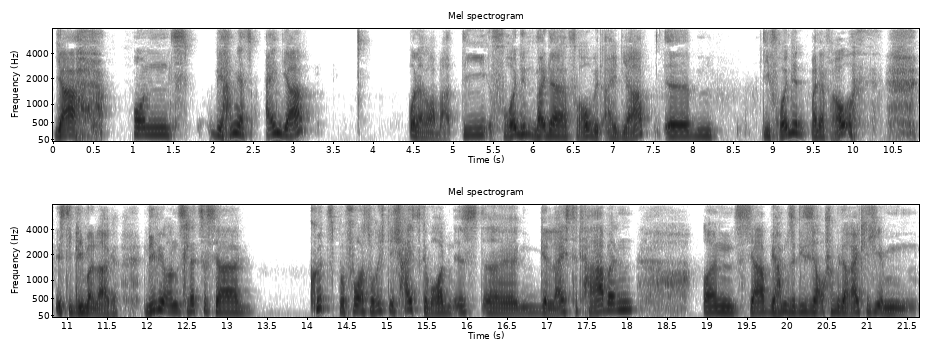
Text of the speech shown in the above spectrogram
Ja, und wir haben jetzt ein Jahr oder mal, die Freundin meiner Frau wird ein Jahr. Ähm, die Freundin meiner Frau ist die Klimaanlage, die wir uns letztes Jahr kurz bevor es so richtig heiß geworden ist, äh, geleistet haben. Und ja, wir haben sie dieses Jahr auch schon wieder reichlich im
